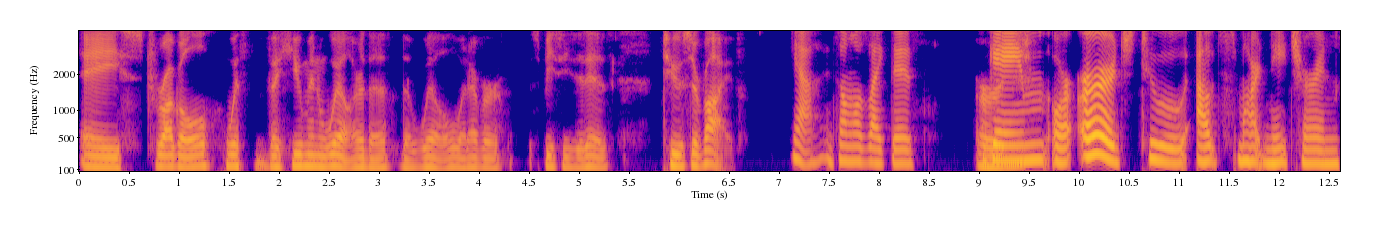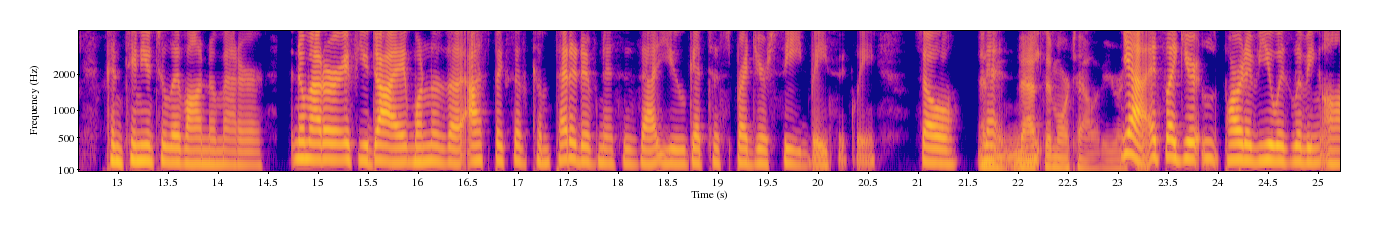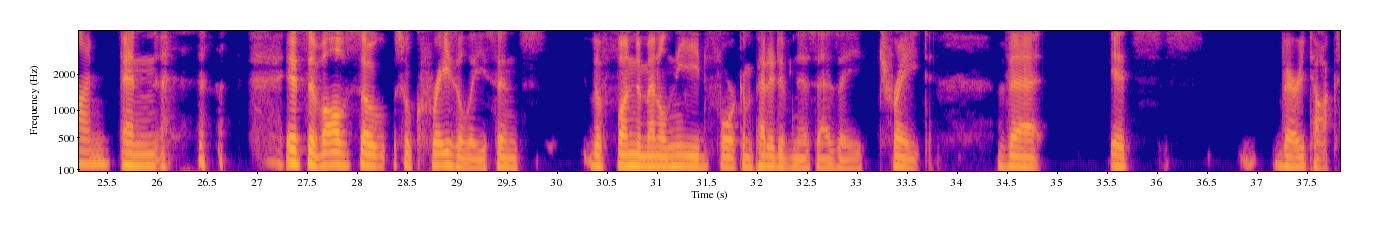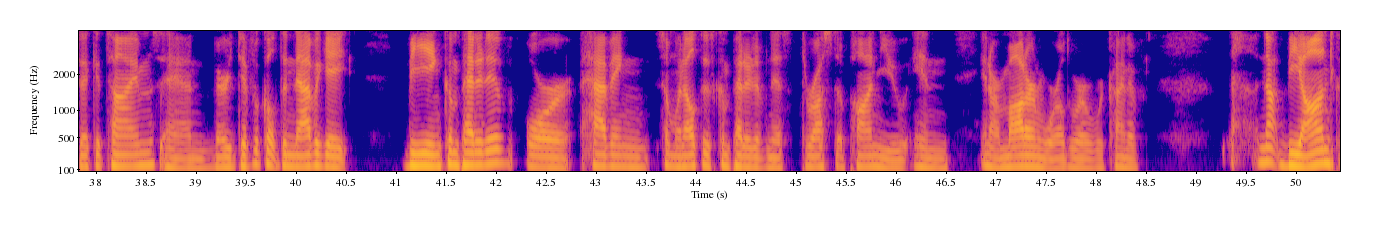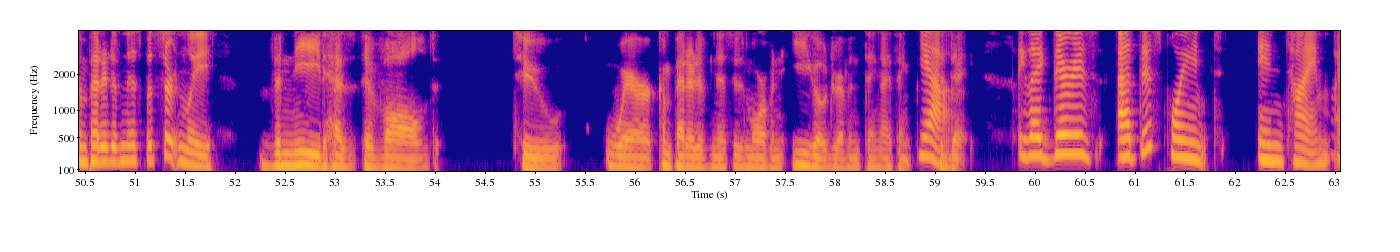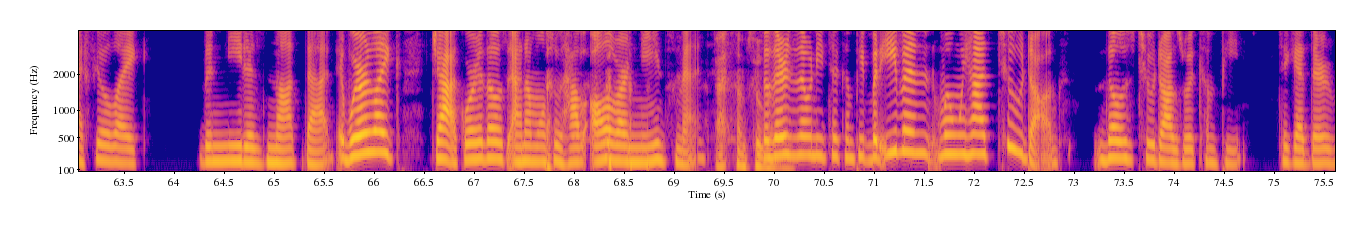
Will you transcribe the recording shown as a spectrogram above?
a struggle with the human will or the, the will, whatever species it is, to survive. Yeah, it's almost like this Urge. game or urge to outsmart nature and continue to live on no matter no matter if you die one of the aspects of competitiveness is that you get to spread your seed basically so And that- that's you- immortality, right? yeah there. it's like your part of you is living on and it's evolved so so crazily since the fundamental need for competitiveness as a trait that it's very toxic at times and very difficult to navigate being competitive or having someone else's competitiveness thrust upon you in in our modern world where we're kind of not beyond competitiveness but certainly the need has evolved to where competitiveness is more of an ego driven thing i think Yeah. today like there is at this point in time i feel like the need is not that we're like jack we're those animals who have all of our needs met absolutely So there's no need to compete. But even when we had two dogs, those two dogs would compete to get their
